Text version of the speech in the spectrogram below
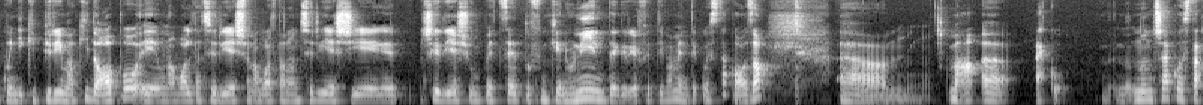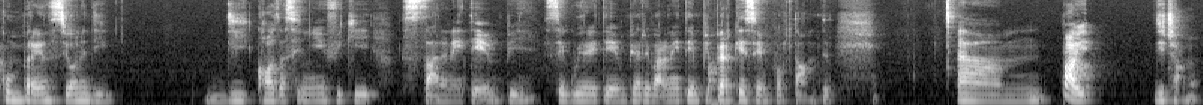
quindi chi prima chi dopo e una volta ci riesci, una volta non ci riesci e ci riesci un pezzetto finché non integri effettivamente questa cosa, uh, ma uh, ecco, non c'è questa comprensione di, di cosa significhi stare nei tempi, seguire i tempi, arrivare nei tempi, perché sia importante. Um, poi, diciamo,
